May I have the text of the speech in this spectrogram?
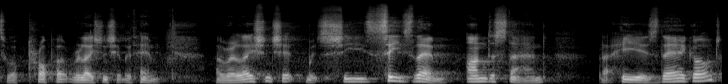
to a proper relationship with him, a relationship which sees them understand that he is their God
